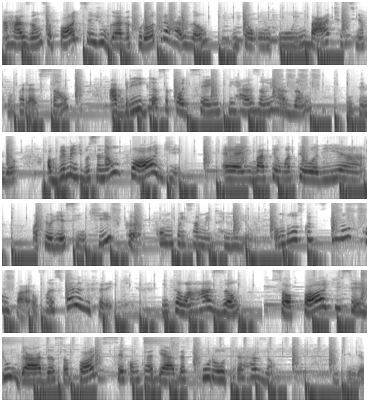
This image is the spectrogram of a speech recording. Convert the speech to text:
A razão só pode ser julgada por outra razão. Então, o, o embate, assim, a comparação, a briga só pode ser entre razão e razão, entendeu? Obviamente, você não pode é, embater uma teoria, uma teoria científica com um pensamento religioso. São duas coisas que não se comparam, são esferas diferentes. Então, a razão só pode ser julgada, só pode ser contrariada por outra razão. Entendeu?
